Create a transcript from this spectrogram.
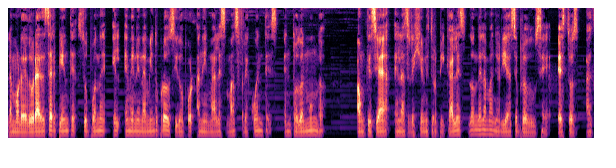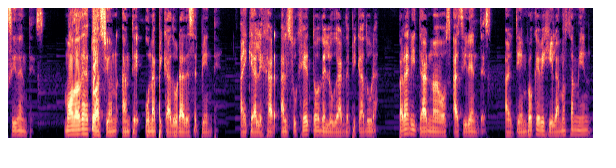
La mordedura de serpiente supone el envenenamiento producido por animales más frecuentes en todo el mundo, aunque sea en las regiones tropicales donde la mayoría se produce estos accidentes. Modo de actuación ante una picadura de serpiente. Hay que alejar al sujeto del lugar de picadura para evitar nuevos accidentes, al tiempo que vigilamos también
